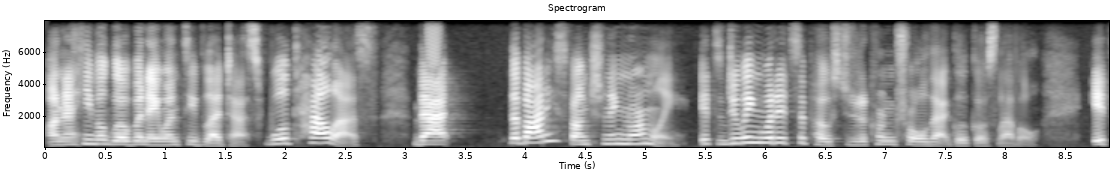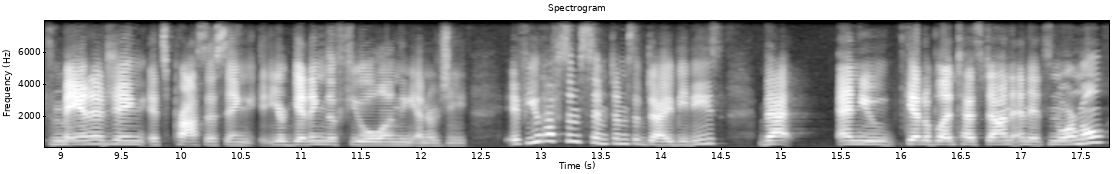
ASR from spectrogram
on a hemoglobin A1C blood test will tell us that the body's functioning normally. It's doing what it's supposed to to control that glucose level. It's managing, it's processing, you're getting the fuel and the energy. If you have some symptoms of diabetes that and you get a blood test done and it's normal,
